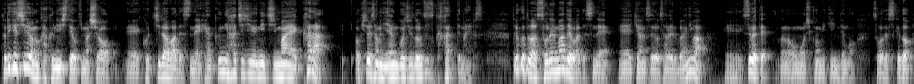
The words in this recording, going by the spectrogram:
取り消し料も確認しておきましょう。え、こちらはですね、180日前からお一人様に250ドルずつかかってまいります。ということは、それまではですね、え、キャンセルをされる場合には、す、べ、てそのお申し込み金でもそうですけど、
